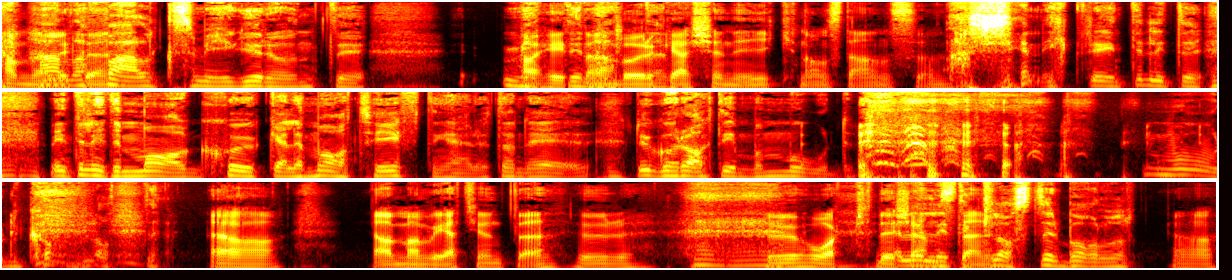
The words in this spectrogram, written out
Hanna lite, Falk smyger runt i, mitt har hittat en burk arsenik någonstans. Och, Arsenik, det är inte lite, det är inte lite magsjuk eller matförgiftning här utan det är, du går rakt in på mord. Mordkomplotter. ja, ja, man vet ju inte hur, hur hårt det Eller känns lite där. klosterboll. Ja.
